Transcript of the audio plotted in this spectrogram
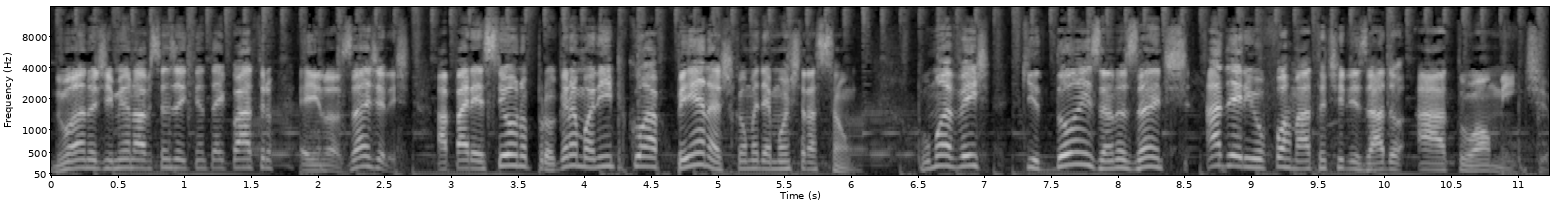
No ano de 1984, em Los Angeles, apareceu no programa olímpico apenas como demonstração, uma vez que dois anos antes aderiu ao formato utilizado atualmente.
